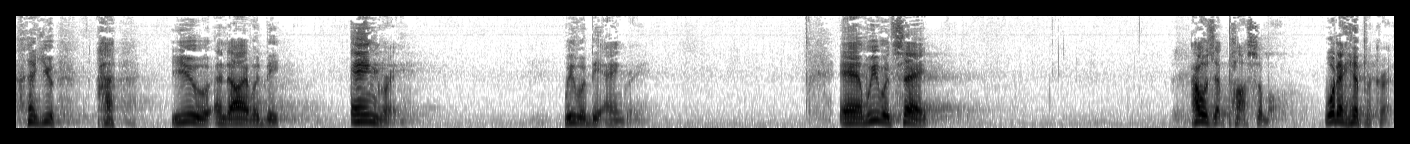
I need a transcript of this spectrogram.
you, you and I would be angry. we would be angry. And we would say, How is it possible? What a hypocrite.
